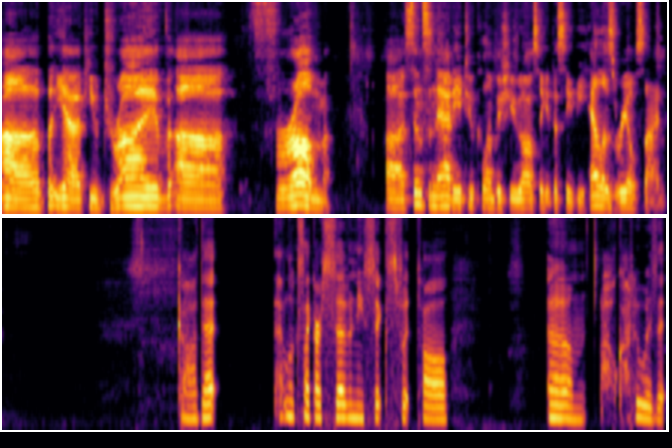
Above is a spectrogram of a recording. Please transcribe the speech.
Uh, but yeah, if you drive uh, from uh, Cincinnati to Columbus, you also get to see the Hell is Real sign. God, that that looks like our seventy-six foot tall. Um. Oh God, who is it?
